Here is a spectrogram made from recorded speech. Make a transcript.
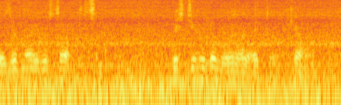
এই জন্য বুঝতে পারতেছে না। বৃষ্টি হলে বোঝা যায় তো কেমন।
